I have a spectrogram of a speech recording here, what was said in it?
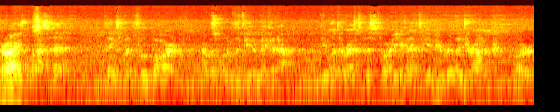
Right. That's what I said. Things went foobar, and I was one of the few to make it out. If you want the rest of the story, you're gonna have to get me really drunk, or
